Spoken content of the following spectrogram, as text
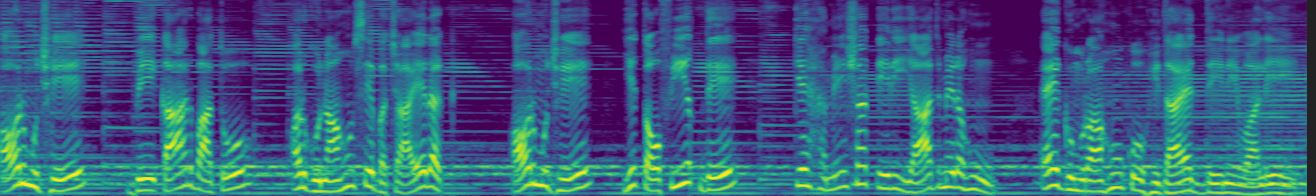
اور مجھے بیکار باتوں اور گناہوں سے بچائے رکھ اور مجھے یہ توفیق دے کہ ہمیشہ تیری یاد میں رہوں، اے گمراہوں کو ہدایت دینے والے۔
